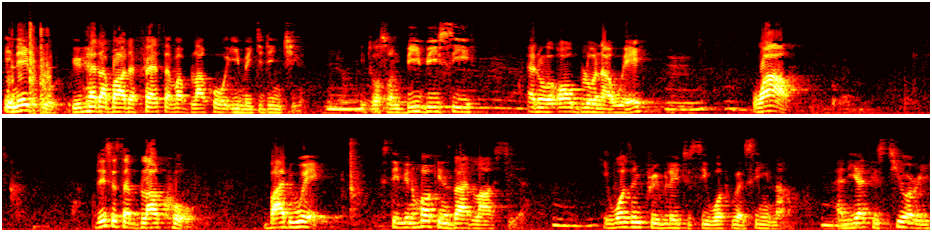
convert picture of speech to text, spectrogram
in April, you heard about the first ever black hole image, didn't you? It was on BBC and we were all blown away. Wow. This is a black hole. By the way, Stephen Hawking died last year. Mm-hmm. He wasn't privileged to see what we're seeing now. Mm-hmm. And yet his theory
